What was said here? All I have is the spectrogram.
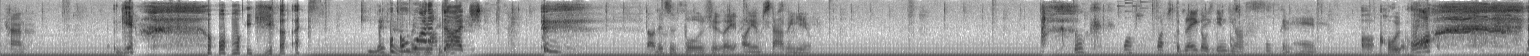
can't. Yeah. Oh my god. Oh, what a dodge. No, this is bullshit. Like, I am stabbing you. Look, watch, watch. The blade goes into your fucking head. Oh, hold. Oh.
